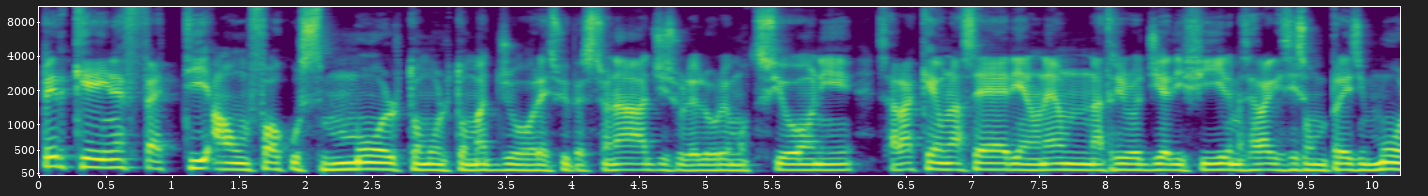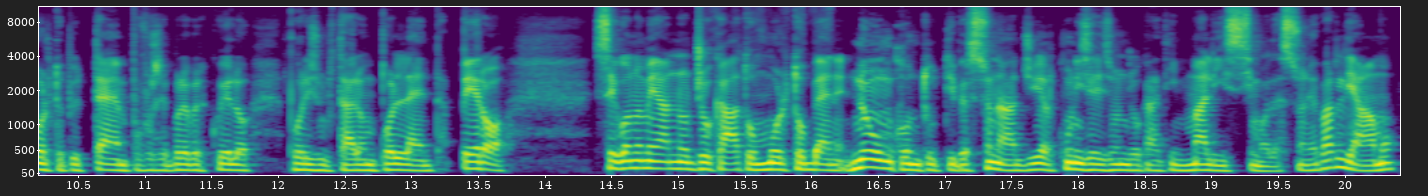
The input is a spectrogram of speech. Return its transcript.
perché in effetti ha un focus molto molto maggiore sui personaggi, sulle loro emozioni. Sarà che è una serie, non è una trilogia di film, sarà che si sono presi molto più tempo, forse pure per quello può risultare un po' lenta, però secondo me hanno giocato molto bene, non con tutti i personaggi, alcuni se li sono giocati malissimo, adesso ne parliamo,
